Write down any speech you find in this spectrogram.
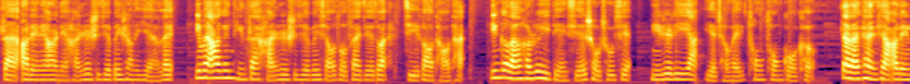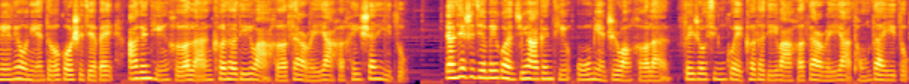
在2002年韩日世界杯上的眼泪，因为阿根廷在韩日世界杯小组赛阶段即告淘汰，英格兰和瑞典携手出线，尼日利亚也成为匆匆过客。再来看一下2006年德国世界杯，阿根廷、荷兰、科特迪瓦和塞尔维亚和黑山一组。两届世界杯冠军阿根廷无冕之王荷兰，非洲新贵科特迪瓦和塞尔维亚同在一组。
